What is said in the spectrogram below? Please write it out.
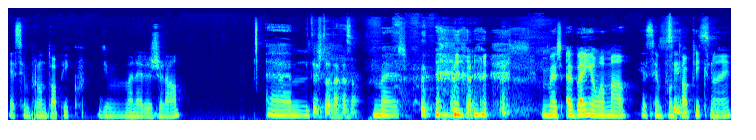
é sempre um tópico, de maneira geral. Um, Tens toda a razão. Mas, mas a bem ou a mal é sempre um sim, tópico, sim. não é?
